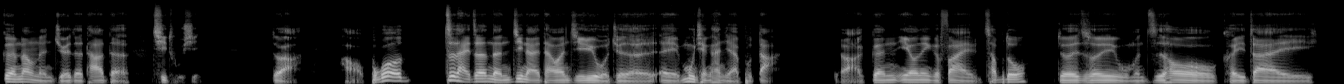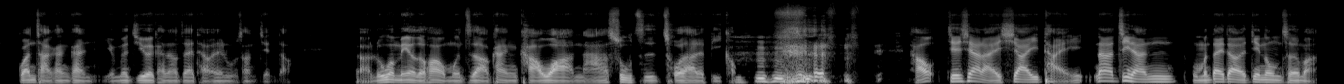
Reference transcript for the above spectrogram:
更让人觉得它的企图心，对吧？好，不过这台车能进来台湾几率，我觉得，哎、欸，目前看起来不大。啊，跟 IONIQ 5差不多，对，所以我们之后可以再观察看看有没有机会看到在台湾的路上见到啊。如果没有的话，我们只好看卡瓦拿树枝戳他的鼻孔。好，接下来下一台，那既然我们带到了电动车嘛，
